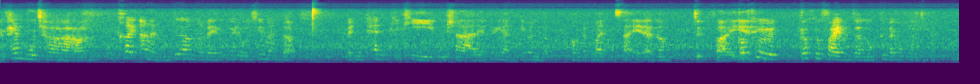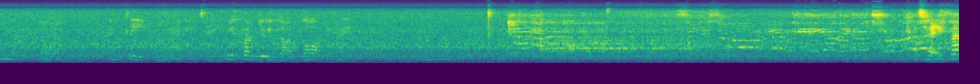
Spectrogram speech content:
รือแท่นบูชา เคยอ่านเรื่องอะไรก็ไม่รู้ที่มันแบบ เป็นแท่นพิธีบูชาอะไรสักอย่างที่มันแบบเอาน้ำมันใส่แล้วก็จุดไฟก็คือก็คือไฟมันจะลุกขึ้นไปข้างบนใช่ไหมมอ๋อเป็นกรีกมั้งไม่แน่ใจมีคนยืนล้อมรอบไปใช้เอ็กซ์ตร้า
